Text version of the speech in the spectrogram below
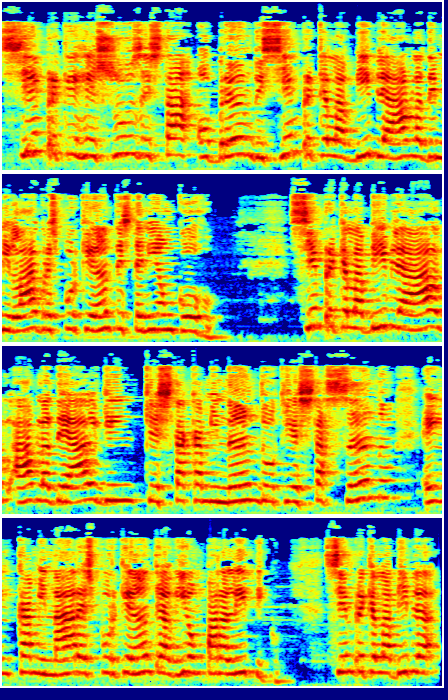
Sempre que Jesus está obrando e sempre que a Bíblia habla de milagres, porque antes tinha um corro. Sempre que a Bíblia habla de alguém que está caminhando, que está sano em caminhar, é porque antes havia um paralítico. Sempre que a Bíblia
